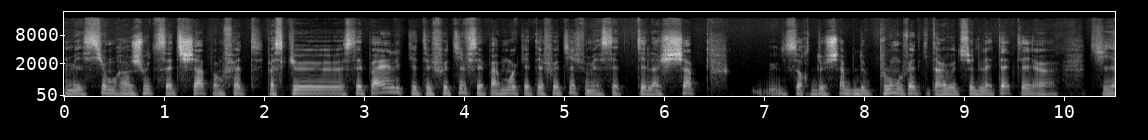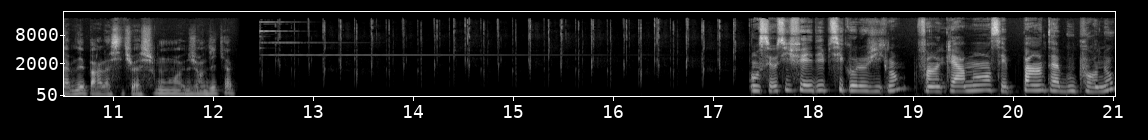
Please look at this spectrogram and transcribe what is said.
mais si on rajoute cette chape, en fait, parce que c'est pas elle qui était fautif, c'est pas moi qui étais fautif, mais c'était la chape, une sorte de chape de plomb, en fait, qui t'arrive au-dessus de la tête et euh, qui est amenée par la situation du handicap. On s'est aussi fait aider psychologiquement. Enfin, clairement, c'est pas un tabou pour nous.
